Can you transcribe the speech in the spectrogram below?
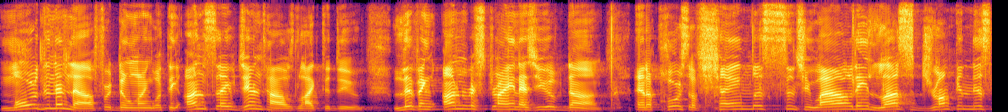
more than enough for doing what the unsaved Gentiles like to do, living unrestrained as you have done, in a course of shameless sensuality, lust, drunkenness,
